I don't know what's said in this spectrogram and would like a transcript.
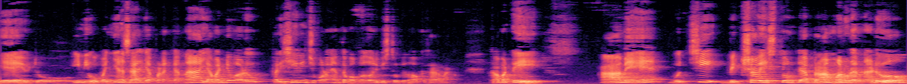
ఏమిటో? ఇన్ని ఉపన్యాసాలు చెప్పడం కన్నా ఎవండి వాడు పరిశీలించుకోవడం ఎంత గొప్పదో అనిపిస్తుంటుంది ఒక్కసారి నాకు. కాబట్టి ఆమె వచ్చి భిక్ష వేస్తుంటే ఆ బ్రాహ్మణుడు అన్నాడు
